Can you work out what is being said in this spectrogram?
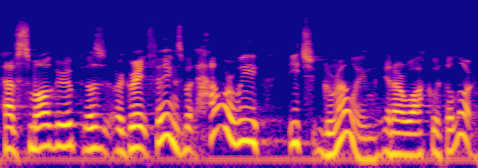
have small group, those are great things, but how are we each growing in our walk with the Lord?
